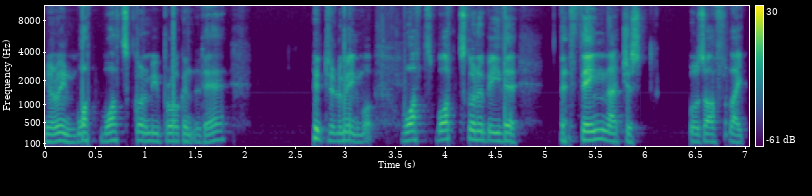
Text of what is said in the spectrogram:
You know what I mean? What what's going to be broken today? Do you know what I mean? What what's what's going to be the the thing that just goes off like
